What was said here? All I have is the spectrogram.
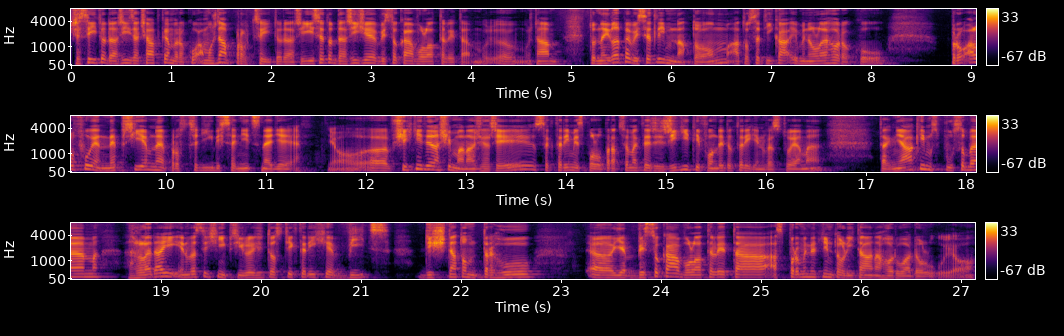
že se jí to daří začátkem roku a možná proč se jí to daří. Jí se to daří, že je vysoká volatilita. Možná to nejlépe vysvětlím na tom, a to se týká i minulého roku, pro Alfu je nepříjemné prostředí, když se nic neděje. Jo? Všichni ty naši manažeři, se kterými spolupracujeme, kteří řídí ty fondy, do kterých investujeme, tak nějakým způsobem hledají investiční příležitosti, kterých je víc, když na tom trhu je vysoká volatilita a s prominutím to lítá nahoru a dolů. Jo.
